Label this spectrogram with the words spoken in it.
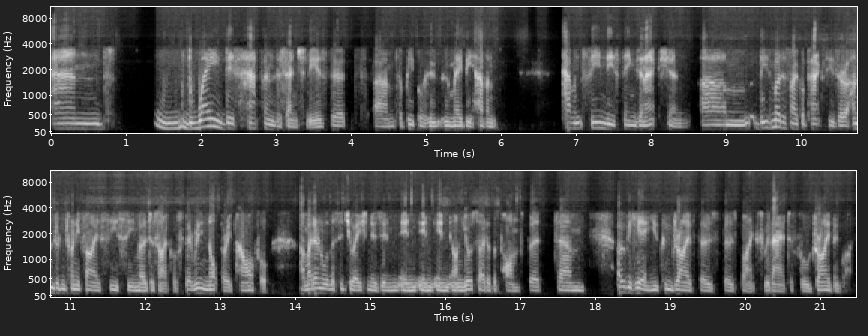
and the way this happens essentially is that um, for people who, who maybe haven't haven't seen these things in action, um, these motorcycle taxis are 125cc motorcycles. They're really not very powerful. Um, I don't know what the situation is in, in, in, in on your side of the pond, but um, over here you can drive those those bikes without a full driving license,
